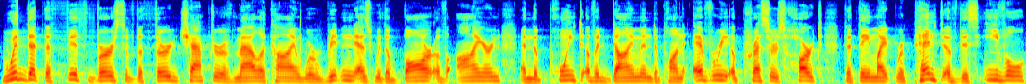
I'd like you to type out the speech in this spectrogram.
Would that the fifth verse of the third chapter of Malachi were written as with a bar of iron and the point of a diamond upon every oppressor's heart, that they might repent of this evil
